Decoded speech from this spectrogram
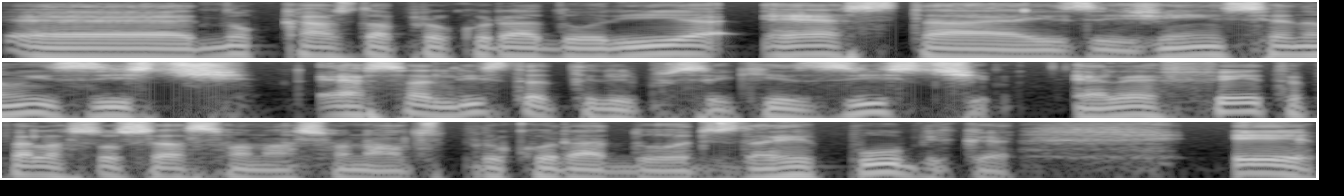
é, no caso da Procuradoria, esta exigência não existe. Essa lista tríplice que existe, ela é feita pela Associação Nacional dos Procuradores da República e,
